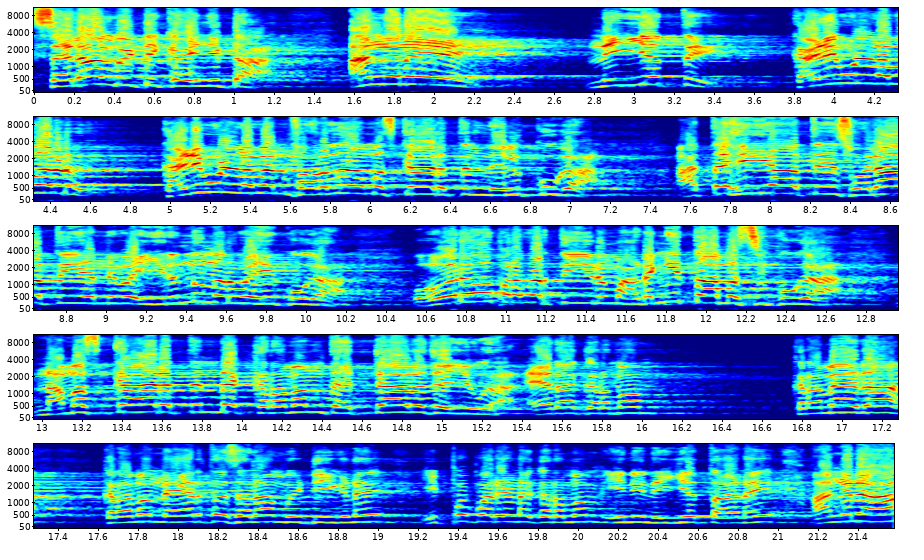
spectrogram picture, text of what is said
സലാം വീട്ടി കഴിഞ്ഞിട്ടാ. അങ്ങനെ നെയ്യത്ത് കഴിവുള്ളവർ കഴിവുള്ളവൻ ഫറദ് നമസ്കാരത്തിൽ നിൽക്കുക. അതഹിയാത്ത് സ്വലാത്ത് എന്നിവ ഇരുന്ന് നിർവഹിക്കുക. ഓരോ പ്രവൃത്തിയിലും അടങ്ങി താമസിക്കുക. നമസ്കാരത്തിന്റെ ക്രമം തെറ്റാതെ ചെയ്യുക. ഏതാ ക്രമം? ക്രമേതാ? ക്രമം നേരത്തെ സലാം വീട്ടിയിരിക്കണ് ഇപ്പൊ പറയുന്ന ക്രമം ഇനി നെയ്യത്താണ്. അങ്ങനെ ആ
